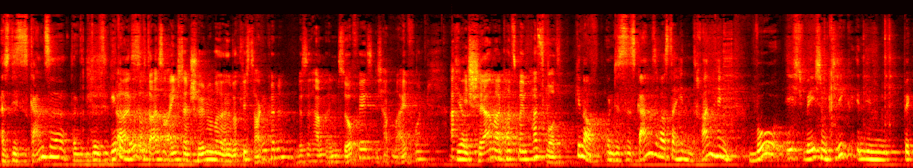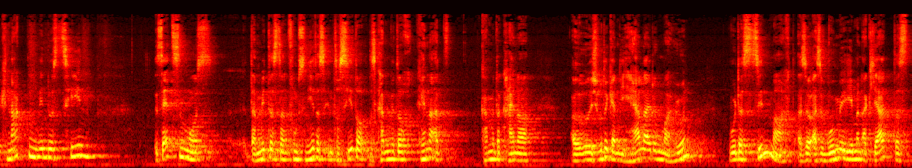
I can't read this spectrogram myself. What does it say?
also dieses Ganze, das geht Da ist, doch, da ist doch eigentlich dann schön, wenn man dann wirklich sagen könnte, wir haben ein Surface, ich habe ein iPhone. Ach, Ja. ich share mal kurz mein Passwort. Genau, und das ist das Ganze, was da hinten dran hängt, wo ich welchen Klick in den beknackten Windows 10 setzen muss, damit das dann funktioniert, das interessiert doch, das kann mir doch keiner, kann mir doch keiner, also ich würde gerne die Herleitung mal hören, wo das Sinn macht, also, also wo mir jemand erklärt, dass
